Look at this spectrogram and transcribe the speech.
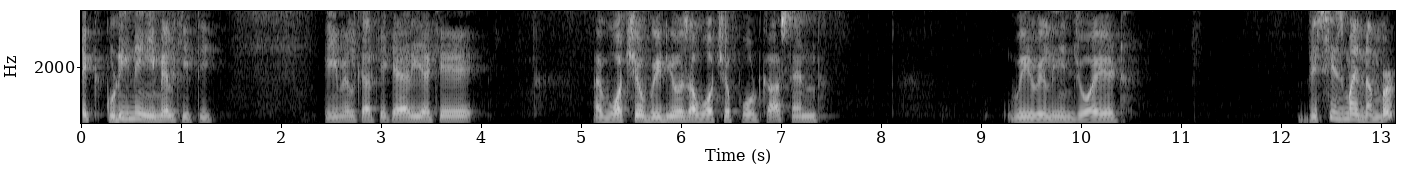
ਇੱਕ ਕੁੜੀ ਨੇ ਈਮੇਲ ਕੀਤੀ ਈਮੇਲ ਕਰਕੇ ਕਹਿ ਰਹੀ ਹੈ ਕਿ I watch your videos, I watch your podcast and we really enjoy it. This is my number.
